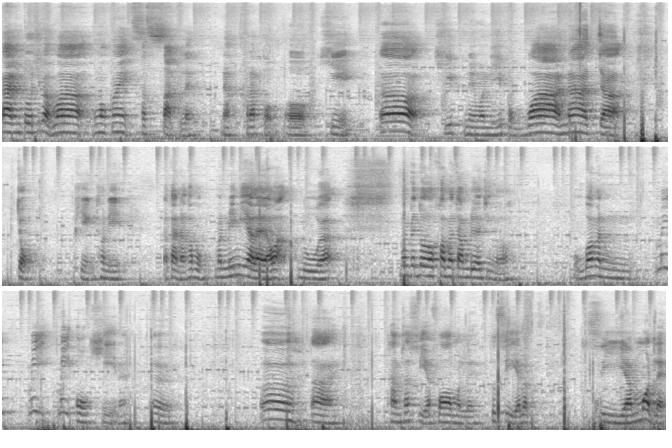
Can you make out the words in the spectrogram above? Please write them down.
กลายเป็นตัวที่แบบว่างอกง่อยสัสๆเลยนะครับผมโอเคก็คลิปในวันนี้ผมว่าน่าจะจบเพียงเท่านี้แล้วกันนะครับผมมันไม่มีอะไรแล้วอะดูแล้ว มันเป็นตัวละครประจำเดือนจริงเหรอ ผมว่ามันไม่ไม่ไม่โอเคนะ เออ เออ ตายทำซะเสียฟอร์มหมดเลยคือเสียแบบเสียหมดเลย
